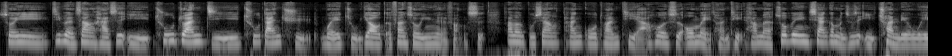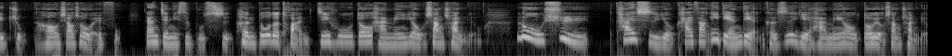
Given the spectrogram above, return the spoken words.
所以基本上还是以出专辑、出单曲为主要的贩售音乐的方式。他们不像韩国团体啊，或者是欧美团体，他们说不定现在根本就是以串流为主，然后销售为辅。但杰尼斯不是，很多的团几乎都还没有上串流，陆续开始有开放一点点，可是也还没有都有上串流。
